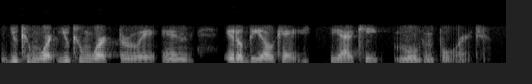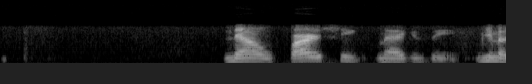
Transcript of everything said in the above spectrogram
you can work you can work through it and it'll be okay you got to keep moving forward Now, far Chic magazine, you know,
